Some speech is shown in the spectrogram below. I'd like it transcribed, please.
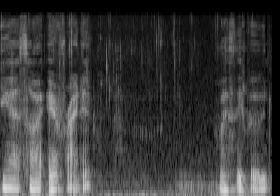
Yeah, so I air fried it. My seafood.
